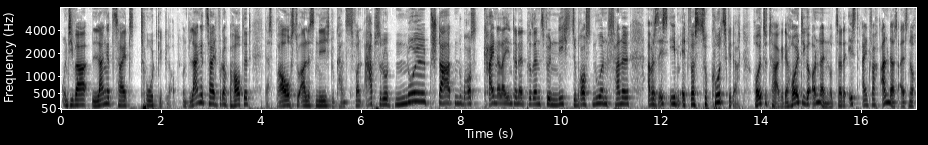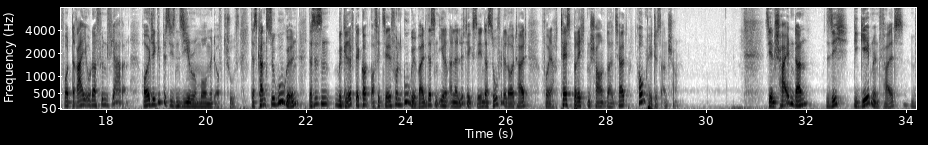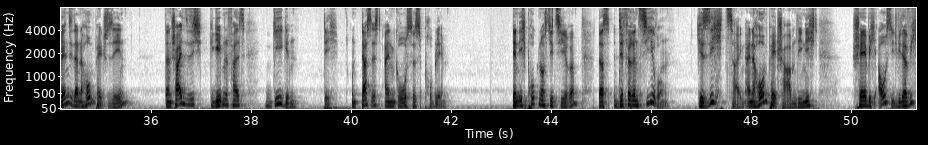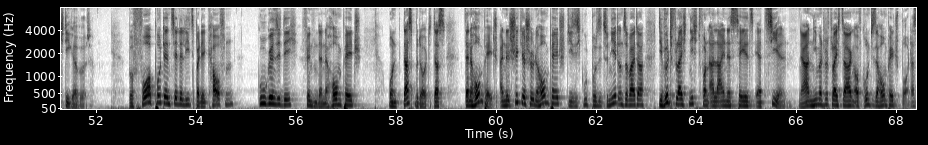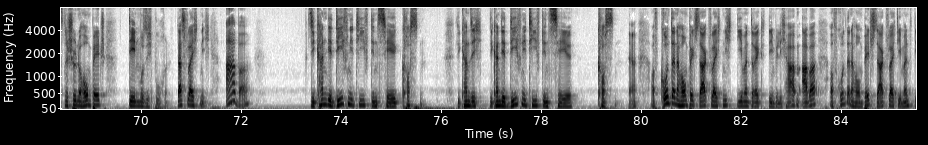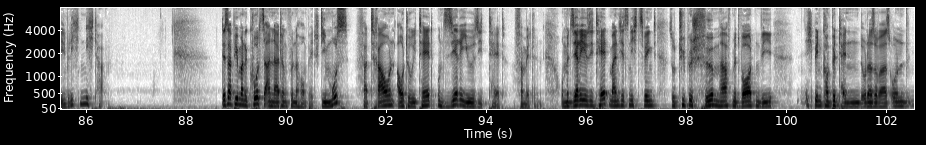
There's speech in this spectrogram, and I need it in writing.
Und die war lange Zeit tot geglaubt. Und lange Zeit wurde auch behauptet, das brauchst du alles nicht. Du kannst von absolut null starten. Du brauchst keinerlei Internetpräsenz für nichts. Du brauchst nur einen Funnel. Aber das ist eben etwas zu kurz gedacht. Heutzutage, der heutige Online-Nutzer, der ist einfach anders als noch vor drei oder fünf Jahren. Heute gibt es diesen Zero Moment of Truth. Das kannst du googeln. Das ist ein Begriff, der kommt offiziell von Google, weil die das in ihren Analytics sehen, dass so viele Leute halt vorher nach Testberichten schauen und halt sich halt Homepages anschauen. Sie entscheiden dann sich gegebenenfalls, wenn Sie deine Homepage sehen, dann entscheiden Sie sich gegebenenfalls gegen dich. Und das ist ein großes Problem. Denn ich prognostiziere, dass Differenzierung, Gesicht zeigen, eine Homepage haben, die nicht schäbig aussieht, wieder wichtiger wird. Bevor potenzielle Leads bei dir kaufen, googeln sie dich, finden deine Homepage und das bedeutet, dass deine Homepage, eine schicke, schöne Homepage, die sich gut positioniert und so weiter, die wird vielleicht nicht von alleine Sales erzielen. Ja, niemand wird vielleicht sagen, aufgrund dieser Homepage, boah, das ist eine schöne Homepage, den muss ich buchen. Das vielleicht nicht. Aber sie kann dir definitiv den Sale kosten. Sie kann sich, sie kann dir definitiv den Sale kosten. Ja, aufgrund deiner Homepage sagt vielleicht nicht jemand direkt, den will ich haben, aber aufgrund deiner Homepage sagt vielleicht jemand, den will ich nicht haben. Deshalb hier mal eine kurze Anleitung für eine Homepage. Die muss Vertrauen, Autorität und Seriosität vermitteln. Und mit Seriosität meine ich jetzt nicht zwingend so typisch firmenhaft mit Worten wie ich bin kompetent oder sowas und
